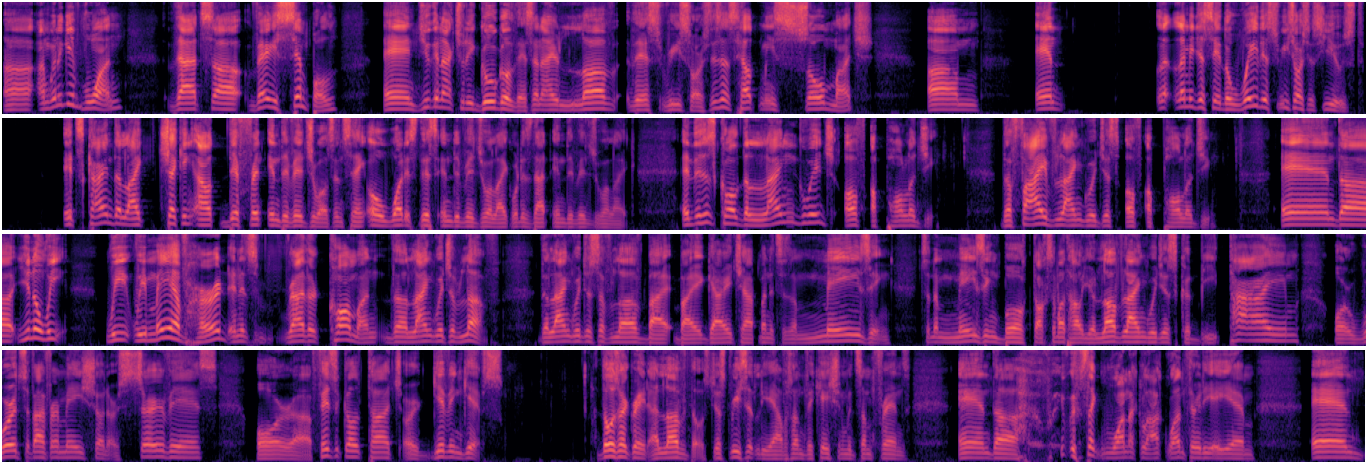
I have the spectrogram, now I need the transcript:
Uh, I'm gonna give one that's uh, very simple, and you can actually Google this. And I love this resource. This has helped me so much. Um, and l- let me just say the way this resource is used it's kind of like checking out different individuals and saying, oh, what is this individual like? What is that individual like? And this is called the language of apology, the five languages of apology. And, uh, you know, we, we, we may have heard, and it's rather common, the language of love. The Languages of Love by, by Gary Chapman. It's an amazing, it's an amazing book. Talks about how your love languages could be time or words of affirmation or service or uh, physical touch or giving gifts. Those are great. I love those. Just recently, I was on vacation with some friends, and uh, it was like one o'clock, 1.30 a.m. And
